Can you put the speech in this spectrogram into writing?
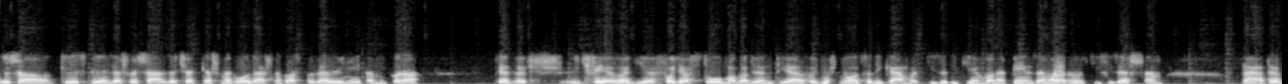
és a készpénzes vagy sárga csekkes megoldásnak azt az előnyét, amikor a kedves ügyfél vagy fogyasztó maga dönti el, hogy most 8-án vagy 10-én van-e pénzem arra, hogy kifizessem. Tehát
